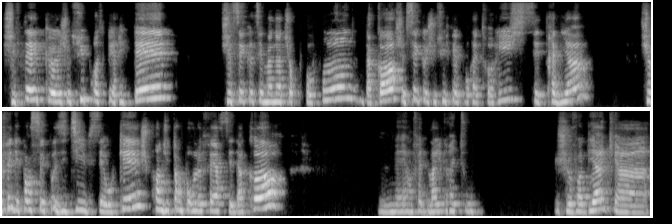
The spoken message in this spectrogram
Je sais que je suis prospérité. Je sais que c'est ma nature profonde. D'accord? Je sais que je suis fait pour être riche. C'est très bien. Je fais des pensées positives. C'est OK. Je prends du temps pour le faire. C'est d'accord. Mais en fait, malgré tout, je vois bien qu'il y a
